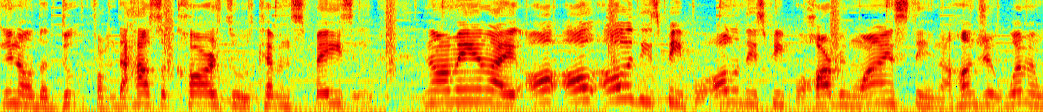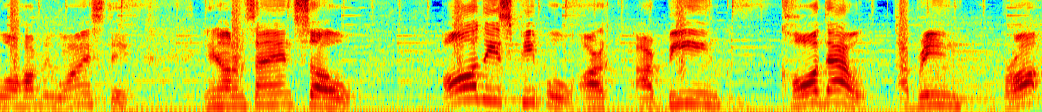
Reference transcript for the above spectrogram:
you know, the dude from the House of Cards dudes, Kevin Spacey. You know what I mean? Like all, all, all of these people, all of these people, Harvey Weinstein, hundred women with Harvey Weinstein. You know what I'm saying? So all these people are are being called out, are being brought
